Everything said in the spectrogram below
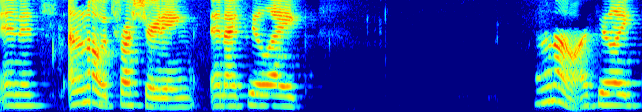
and it's, I don't know, it's frustrating. And I feel like, I don't know, I feel like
